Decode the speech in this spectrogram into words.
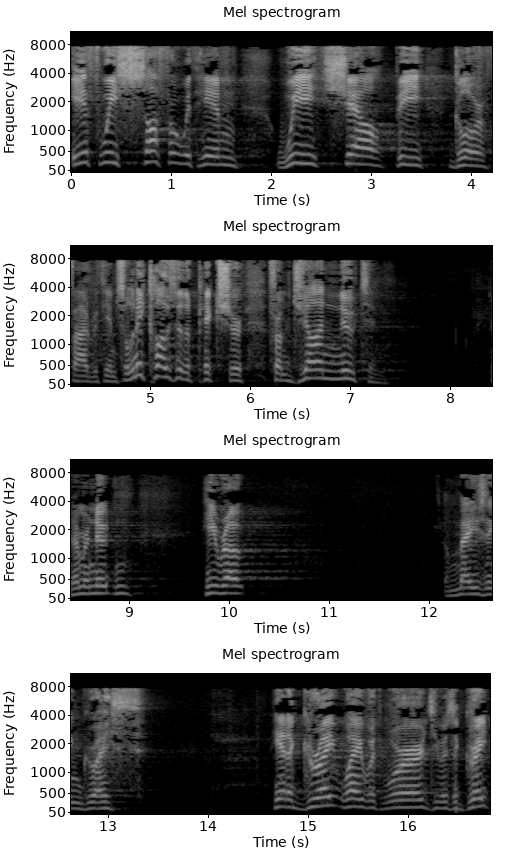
If we suffer with Him, we shall be glorified with Him. So let me close with a picture from John Newton. Remember Newton? He wrote Amazing Grace. He had a great way with words. He was a great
